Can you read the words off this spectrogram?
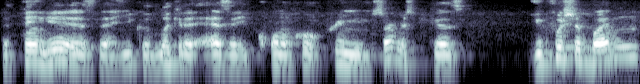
The thing is that you could look at it as a quote unquote premium service because you push a button,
